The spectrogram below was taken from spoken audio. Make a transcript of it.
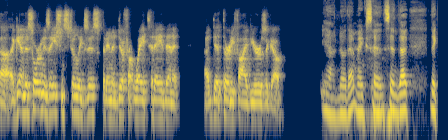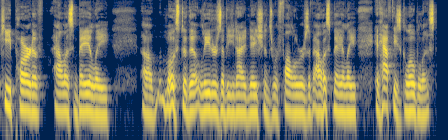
uh, again, this organization still exists, but in a different way today than it uh, did 35 years ago. Yeah, no, that makes sense. And that the key part of Alice Bailey uh, most of the leaders of the United Nations were followers of Alice Bailey and half these globalists.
